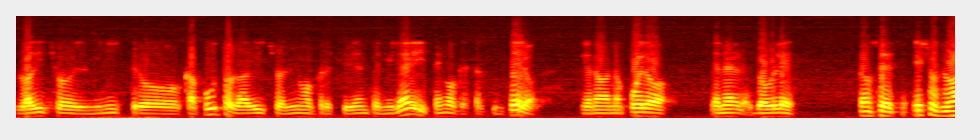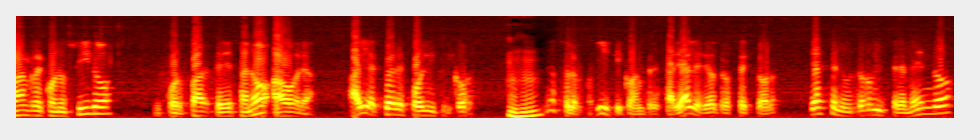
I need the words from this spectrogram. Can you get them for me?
Lo ha dicho el ministro Caputo, lo ha dicho el mismo presidente Milei y tengo que ser sincero, yo no, no puedo tener doblez. Entonces, ellos lo han reconocido por parte de esa no. Ahora, hay actores políticos, no solo políticos, empresariales de otro sector, que hacen un lobby tremendo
